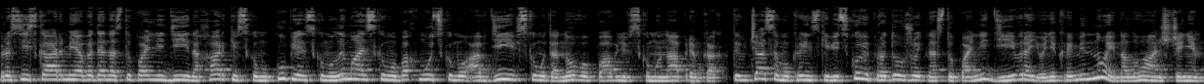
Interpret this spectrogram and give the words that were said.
Російська армія веде наступальні дії на Харківському, Куп'янському, Лиманському, Бахмутському, Авдіївському та Новопавлівському напрямках. Тим часом українські військові продовжують наступальні дії в районі Кремінної на Луганщині.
